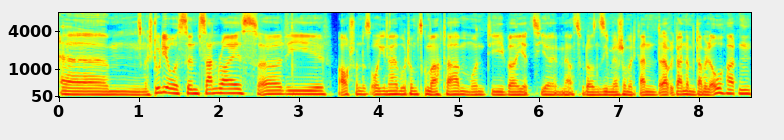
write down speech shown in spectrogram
Ähm, Studios sind Sunrise, äh, die auch schon das Original Votums gemacht haben und die wir jetzt hier im März 2007 ja schon mit Gun Gundam Double O hatten.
